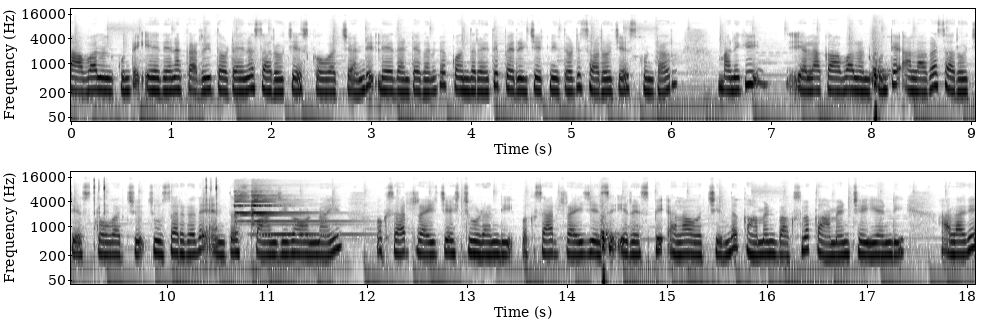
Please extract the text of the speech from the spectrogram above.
కావాలనుకుంటే ఏదైనా కర్రీతోటైనా సర్వ్ చేసుకోవచ్చు అండి లేదంటే కనుక కొందరైతే పెరుగు చట్నీతోటి సర్వ్ చేసుకుంటారు. మనకి ఎలా కావాలనుకుంటే అలాగా సర్వ్ చేసుకోవచ్చు. చూసారు కదా ఎంతో స్పాంజీగా ఉన్నాయి. ఒకసారి ట్రై చేసి చూడండి. ఒకసారి ట్రై చేసి ఈ రెసిపీ ఎలా వచ్చిందో కామెంట్ బాక్స్ బాక్స్లో కామెంట్ చేయండి. అలాగే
